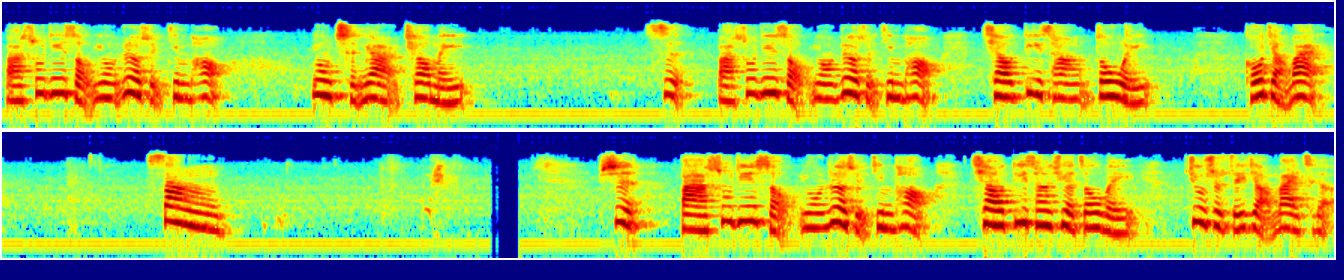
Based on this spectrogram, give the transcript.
把舒筋手用热水浸泡，用齿面敲眉。四，把舒筋手用热水浸泡，敲地仓周围、口角外、上。四，把舒筋手用热水浸泡，敲地仓穴周围，就是嘴角外侧。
